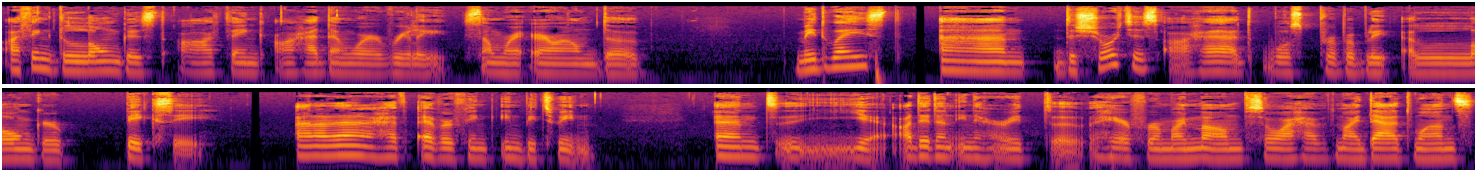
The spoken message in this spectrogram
I think the longest I think I had them were really somewhere around the mid waist, and the shortest I had was probably a longer pixie. And then I have everything in between. And uh, yeah, I didn't inherit uh, hair from my mom, so I have my dad ones.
